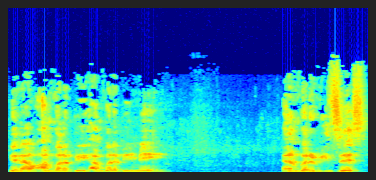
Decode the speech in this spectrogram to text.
You know I'm gonna be I'm gonna be me, and I'm gonna resist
